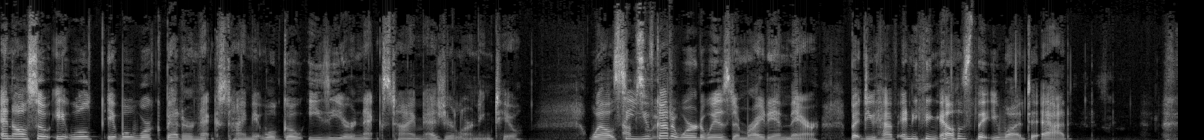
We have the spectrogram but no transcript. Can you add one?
And also it will it will work better next time. It will go easier next time as you're learning to. Well, see, Absolutely. you've got a word of wisdom right in there. But do you have anything else that you want to add?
